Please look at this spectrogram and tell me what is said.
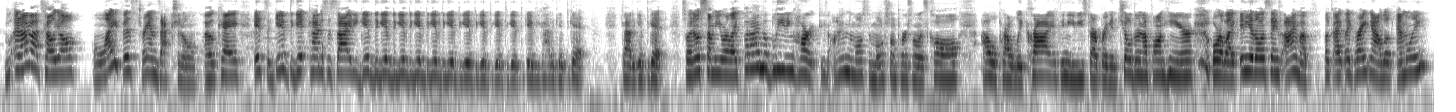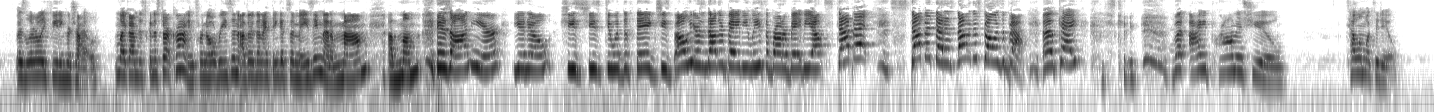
And I gotta tell y'all, life is transactional, okay? It's a give to get kind of society. Give to give to give to give to give to give to give to give to give to give to give. You gotta give to get. You gotta give to get. So I know some of you are like, but I'm a bleeding heart. Dude, I'm the most emotional person on this call. I will probably cry if any of you start bringing children up on here or like any of those things. I'm a, look, I, like right now, look, Emily is literally feeding her child. Like I'm just gonna start crying for no reason other than I think it's amazing that a mom, a mum is on here. You know, she's she's doing the thing. She's oh here's another baby. Lisa brought her baby out. Stop it! Stop it! That is not what this call is about. Okay, just kidding. But I promise you, tell them what to do.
